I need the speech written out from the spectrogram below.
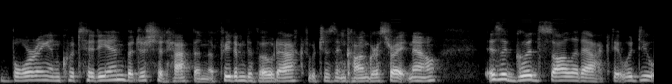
boring and quotidian, but just should happen. The Freedom to Vote Act, which is in Congress right now, is a good, solid act. It would do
